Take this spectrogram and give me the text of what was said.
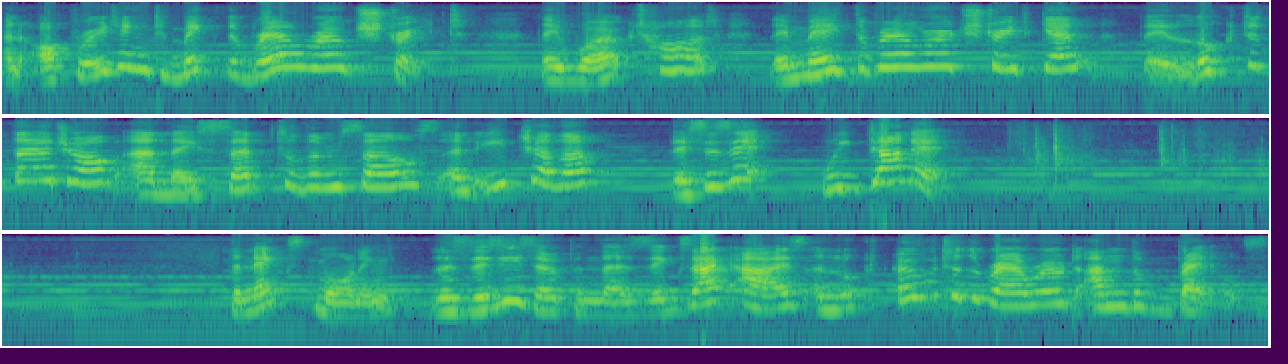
and operating to make the railroad straight. They worked hard, they made the railroad straight again, they looked at their job, and they said to themselves and each other, This is it, we done it. The next morning, the zizzies opened their zigzag eyes and looked over to the railroad and the rails.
